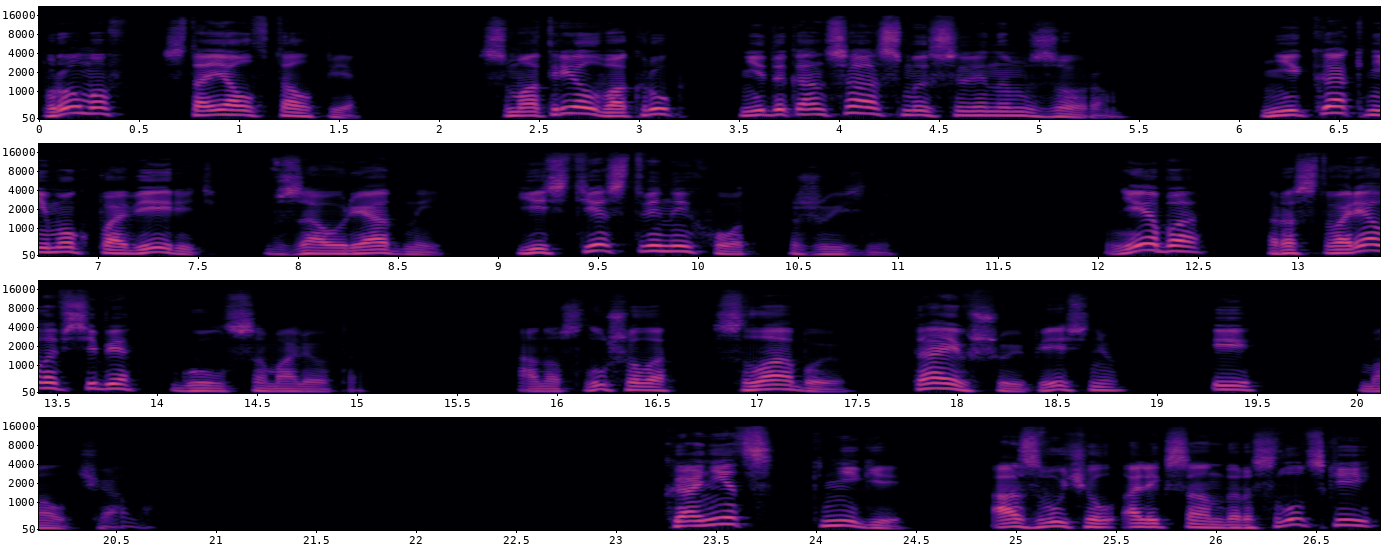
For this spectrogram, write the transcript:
Промов стоял в толпе. Смотрел вокруг не до конца осмысленным взором. Никак не мог поверить в заурядный, естественный ход жизни. Небо растворяло в себе гул самолета. Оно слушало слабую, таявшую песню и молчало. Конец книги. Озвучил Александр Слуцкий,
